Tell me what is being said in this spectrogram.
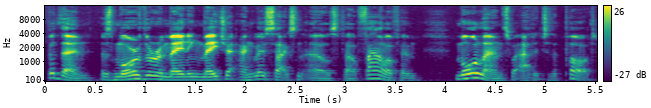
But then, as more of the remaining major Anglo Saxon earls fell foul of him, more lands were added to the pot.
